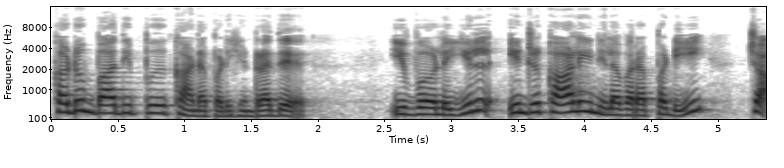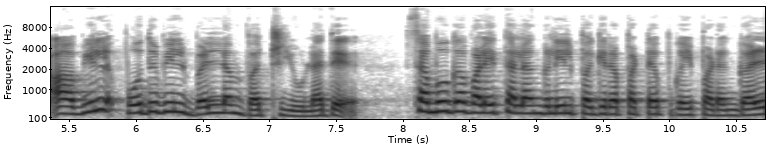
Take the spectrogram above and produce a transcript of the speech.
கடும் பாதிப்பு காணப்படுகின்றது. இவ்வேளையில் இன்று காலை நிலவரப்படி சாவில் பொதுவில் வெள்ளம் வற்றியுள்ளது. சமூக வலைத்தளங்களில் பகிரப்பட்ட புகைப்படங்கள்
